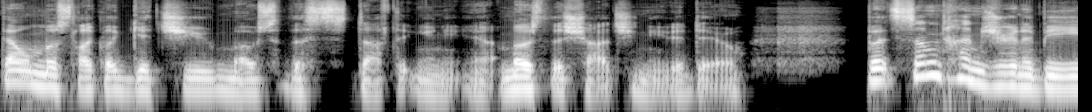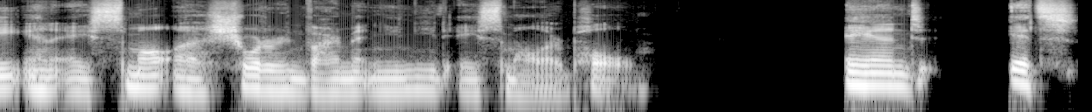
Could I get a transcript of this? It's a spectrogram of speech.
That will most likely get you most of the stuff that you need, you know, most of the shots you need to do. But sometimes you're going to be in a small, a shorter environment and you need a smaller pole. And it's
